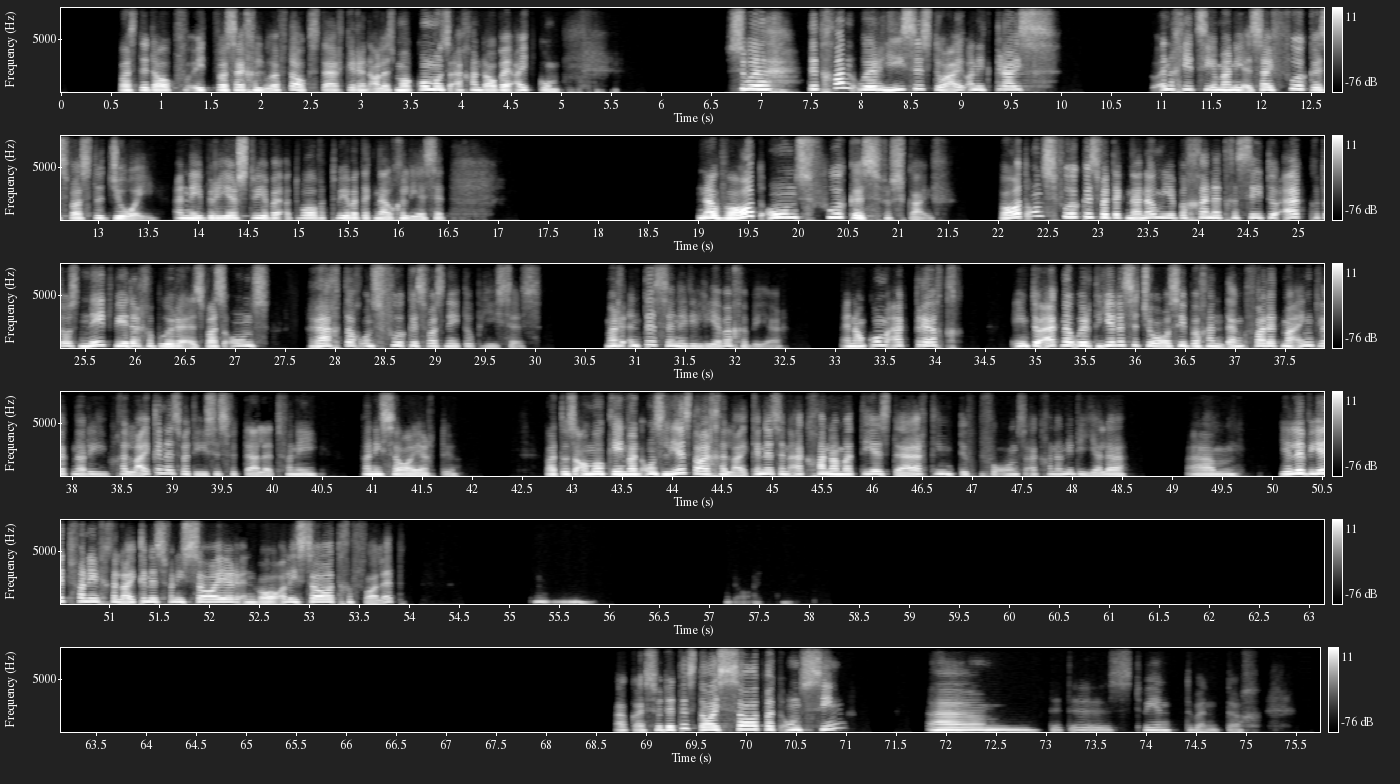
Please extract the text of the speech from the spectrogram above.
was dit dalk het was sy geloof dalk sterker en alles, maar kom ons ek gaan daarby uitkom. So dit gaan oor Jesus toe hy aan die kruis in Getsemane is sy fokus was the joy in Hebreërs 2:12 wat ek nou gelees het. Nou waar het ons fokus verskuif? Waar het ons fokus wat ek nou-nou mee begin het gesê toe ek toe ons net wedergebore is, was ons regtig ons fokus was net op Jesus. Maar intussen het die lewe gebeur. En dan kom ek terug en toe ek nou oor die hele situasie begin dink, vat dit my eintlik na die gelykenis wat Jesus vertel het van die van die saaier toe. Wat ons almal ken want ons lees daai gelykenis en ek gaan na Matteus 13 toe vir ons. Ek gaan nou nie die hele Ehm um, julle weet van die gelykenis van die saaier en waar al die saad geval het. OK, so dit is daai saad wat ons sien. Ehm um, dit is 22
